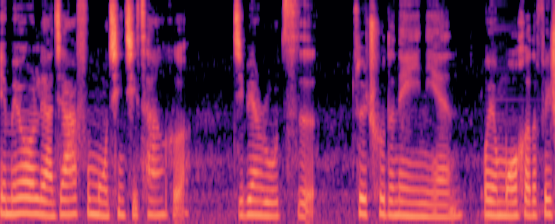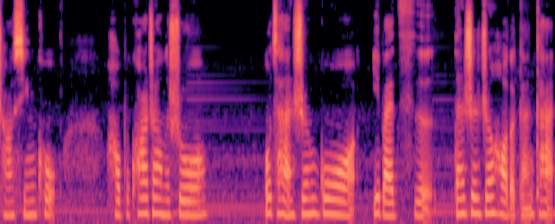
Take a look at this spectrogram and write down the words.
也没有两家父母亲戚掺和，即便如此，最初的那一年，我也磨合得非常辛苦。毫不夸张地说，我产生过一百次“单身真好”的感慨。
